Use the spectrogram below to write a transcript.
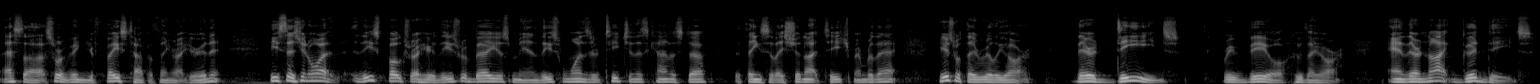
That's a sort of in your face type of thing right here, isn't it? He says, you know what? These folks right here, these rebellious men, these ones that are teaching this kind of stuff, the things that they should not teach, remember that? Here's what they really are their deeds reveal who they are, and they're not good deeds.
